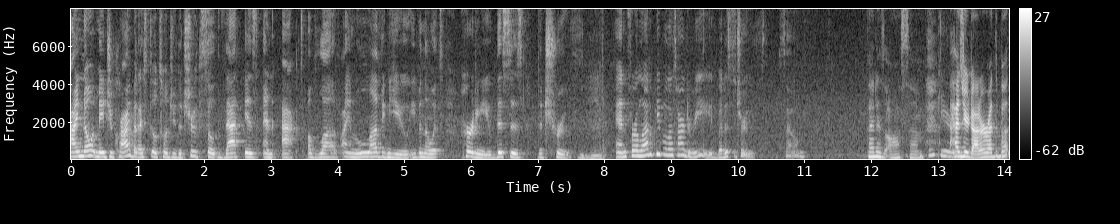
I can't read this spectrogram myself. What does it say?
I know it made you cry, but I still told you the truth. So that is an act of love. I am loving you, even though it's hurting you. This is the truth. Mm-hmm. And for a lot of people, that's hard to read, but it's the truth. So, That is awesome. Thank you. Has your daughter read the book?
